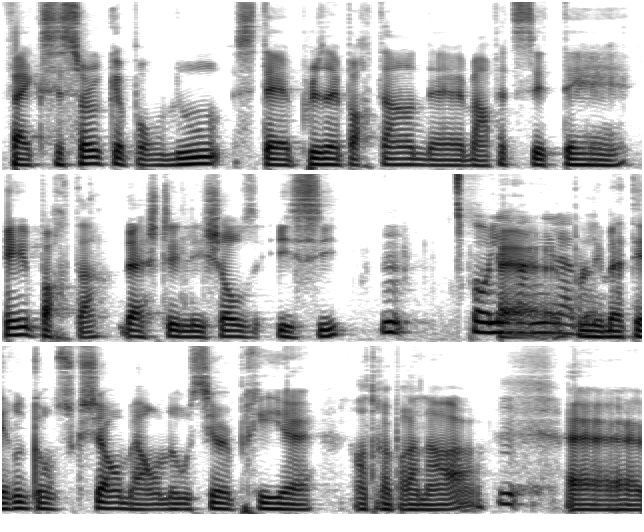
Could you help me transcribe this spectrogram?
Fait que c'est sûr que pour nous, c'était plus important de, ben, en fait, c'était important d'acheter les choses ici. Pour les Euh, ramener là-bas. pour les matériaux de construction, ben, on a aussi un prix euh, entrepreneur. Mm. Euh,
